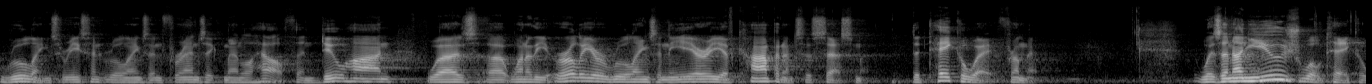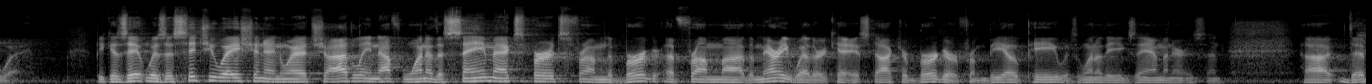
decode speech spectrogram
rulings, recent rulings in forensic mental health. And Duhon was uh, one of the earlier rulings in the area of competence assessment. The takeaway from it was an unusual takeaway because it was a situation in which, oddly enough, one of the same experts from the, Berger, uh, from, uh, the Merriweather case, Dr. Berger from BOP, was one of the examiners. And uh, the,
